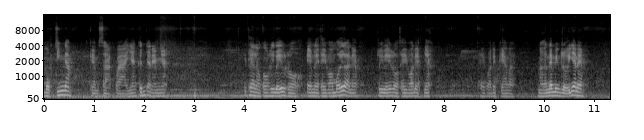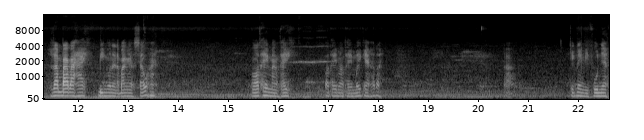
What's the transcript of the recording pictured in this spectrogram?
195 kèm sạc và dán kính cho anh em nha. Tiếp theo là con Rebel Pro. Em này thay vỏ mới rồi anh em. Rebel Pro thay vỏ đẹp nha. Thay vỏ đẹp kèm rồi. Màn hình em pin rưỡi nha anh em. RAM 332 pin con này là 3600 ha. Vỏ thay, màn thay. Vỏ thay, màn thay mới kèm hết rồi. Đó. chức năng thì full nha.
